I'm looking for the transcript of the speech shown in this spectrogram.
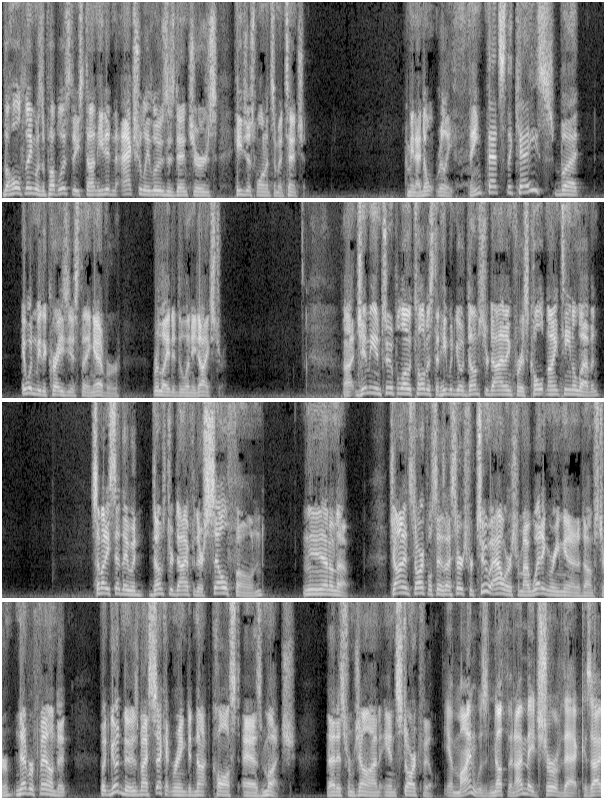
the whole thing was a publicity stunt. He didn't actually lose his dentures. He just wanted some attention. I mean, I don't really think that's the case, but it wouldn't be the craziest thing ever related to Lenny Dykstra. Uh, Jimmy and Tupelo told us that he would go dumpster diving for his Colt 1911. Somebody said they would dumpster dive for their cell phone. Eh, I don't know. John in Starkville says I searched for two hours for my wedding ring in a dumpster, never found it. But good news, my second ring did not cost as much. That is from John in Starkville. Yeah, mine was nothing. I made sure of that because I,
